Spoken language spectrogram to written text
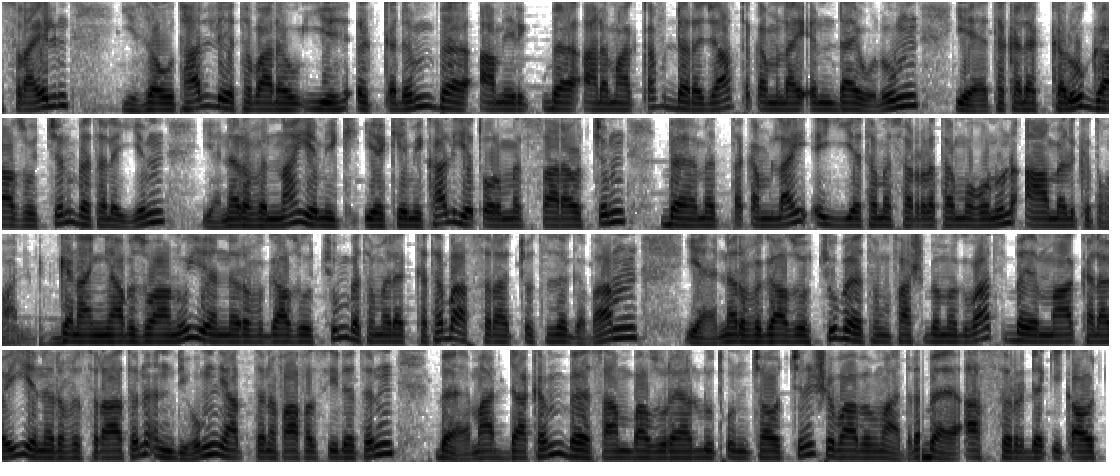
እስራኤል ይዘውታል የተባለው ይህ እቅድም በዓለም አቀፍ ደረጃ ጥቅም ላይ እንዳይውሉ የተከለከሉ ጋዞችን በተለይም የነርቭና የኬሚካል የጦር መሳሪያዎችን በመጠቀም ላይ እየተመሰረተ መሆኑን አመልክተዋል። መገናኛ ብዙሃኑ የነርቭ ጋዞቹን በተመለከተ ባሰራጩት ዘገባ የነርቭ ጋዞቹ በትንፋሽ በመግባት በማዕከላዊ የነርቭ ስርዓትን እንዲሁም ያተነፋፈስ ሂደትን በማዳከም በሳምባ ዙሪያ ያሉ ጡንቻዎችን ሽባ በማድረግ በአስር ደቂቃዎች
